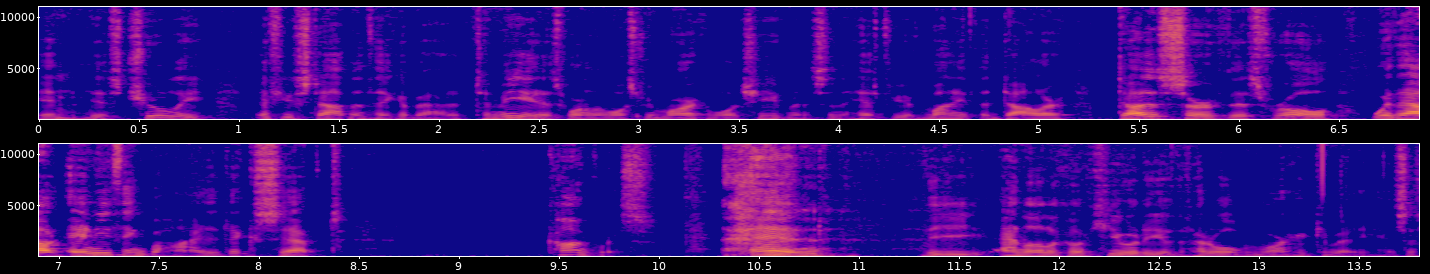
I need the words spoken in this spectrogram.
It Mhm. is truly, if you stop and think about it, to me it is one of the most remarkable achievements in the history of money. The dollar does serve this role without anything behind it except Congress and the analytical acuity of the Federal Open Market Committee. It's, a,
